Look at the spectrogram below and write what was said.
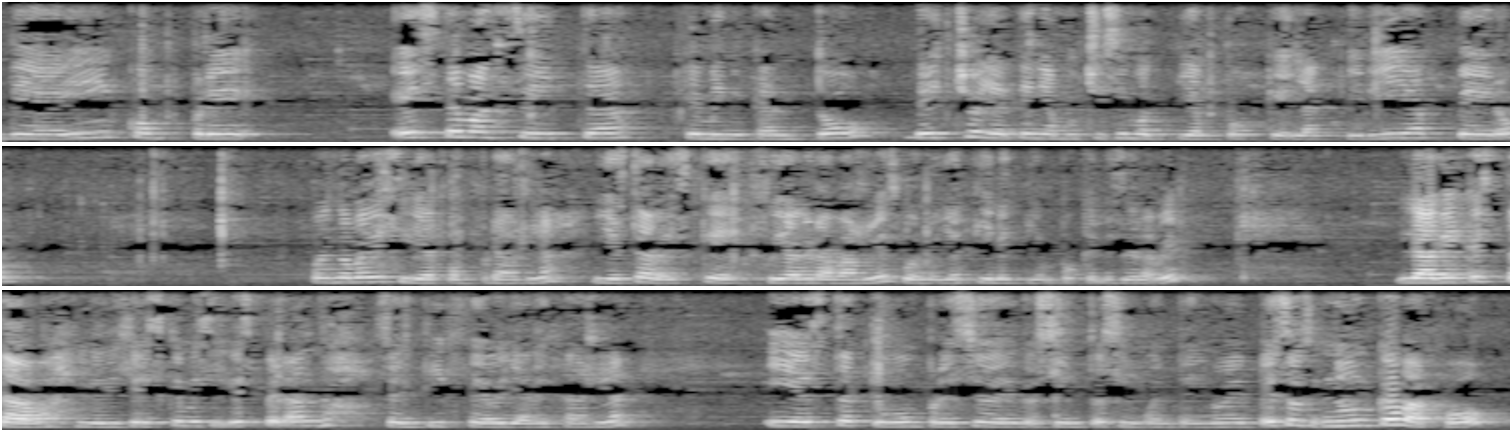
De ahí compré esta maceta que me encantó. De hecho, ya tenía muchísimo tiempo que la quería, pero pues no me decidí a comprarla. Y esta vez que fui a grabarles, bueno, ya tiene tiempo que les grabé. La vi que estaba y le dije, es que me sigue esperando. Sentí feo ya dejarla. Y esta tuvo un precio de 259 pesos. Nunca bajó.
